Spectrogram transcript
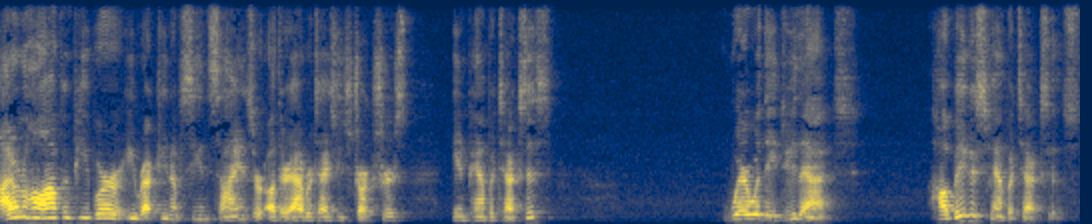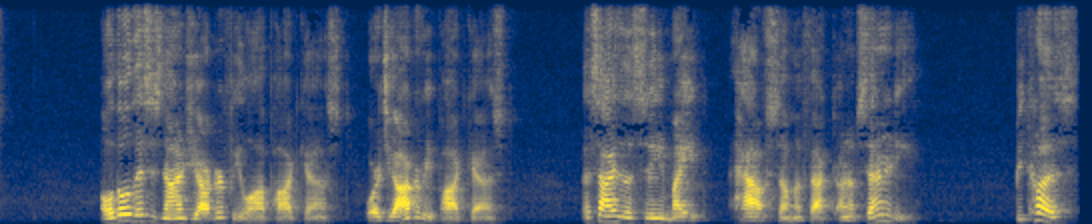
I don't know how often people are erecting obscene signs or other advertising structures in Pampa, Texas. Where would they do that? How big is Pampa, Texas? Although this is not a geography law podcast or a geography podcast, the size of the city might have some effect on obscenity. Because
